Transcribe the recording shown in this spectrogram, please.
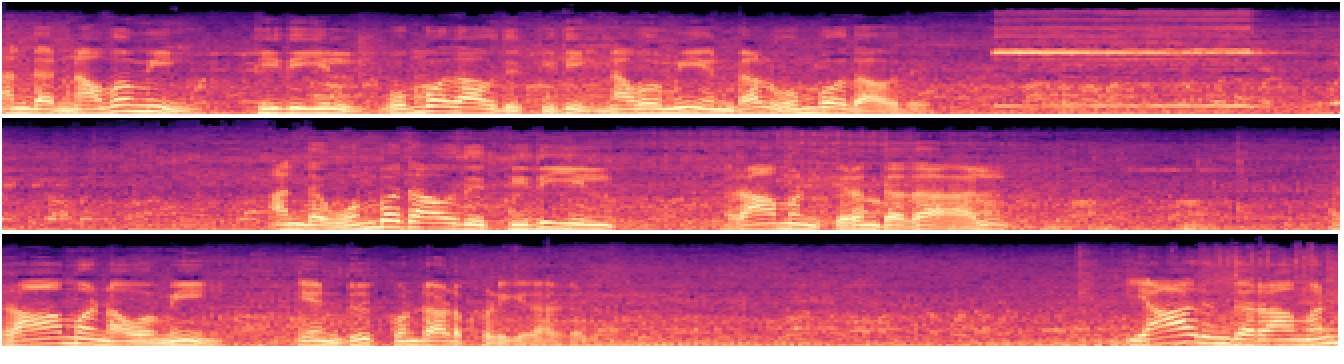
அந்த நவமி திதியில் ஒன்பதாவது திதி. நவமி என்றால் ஒன்பதாவது அந்த ஒன்பதாவது திதியில் ராமன் பிறந்ததால் ராமநவமி என்று கொண்டாடப்படுகிறார்கள். யார் இந்த ராமன்?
